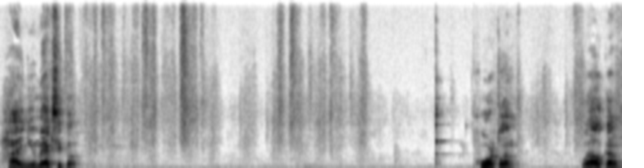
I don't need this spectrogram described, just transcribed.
Hi New Mexico. Portland. Welcome.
